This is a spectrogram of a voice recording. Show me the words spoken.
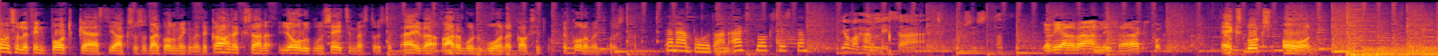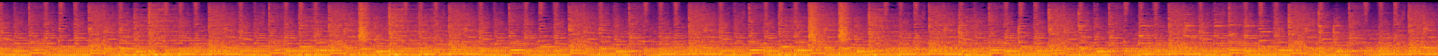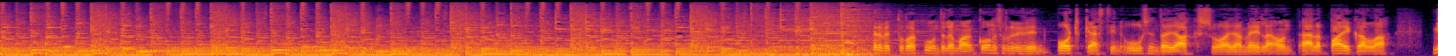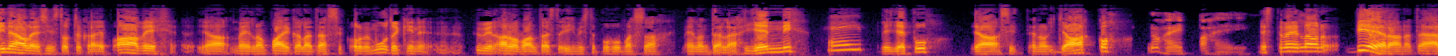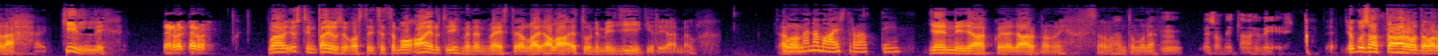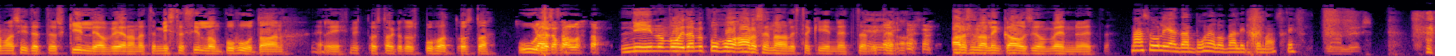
Konsolifin podcast jakso 138, joulukuun 17. päivä, arvon vuonna 2013. Tänään puhutaan Xboxista. Ja vähän lisää Xboxista. Ja vielä vähän lisää Xboxista. Xbox on. Kuuntelemaan Konsolidin podcastin uusinta jaksoa ja meillä on täällä paikalla, minä olen siis totta kai Paavi ja meillä on paikalla tässä kolme muutakin hyvin arvovaltaista ihmistä puhumassa. Meillä on täällä Jenni. Hei. Eli Jepu. Ja sitten on Jaakko. No heippa hei. Ja sitten meillä on vieraana täällä Killi. Terve, terve. Mä justin tajusin vasta itse, että mä oon ainut ihminen meistä, jolla ei ala etunimi J-kirjaimella. Huomenna maistraattiin. Jenni, Jaakko ja Jarno, niin se on vähän tuommoinen... Mm, me sovitaan hyvin yhteen. Joku saattaa arvata varmaan siitä, että jos Killi on vieraana, että mistä silloin puhutaan. Eli nyt olisi tarkoitus puhua tuosta uudesta... Jalkapallosta. Niin, no voimme puhua Arsenaalistakin, että Ei. miten Arsenaalin kausi on mennyt. Että... Mä suljen tämän puhelun välittömästi. Mä myös.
